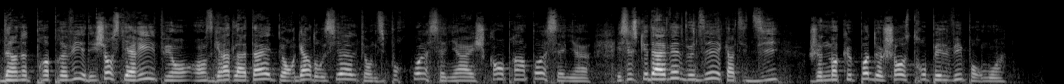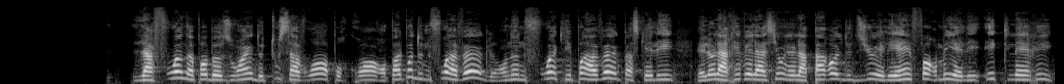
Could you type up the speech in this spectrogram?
dans notre propre vie, il y a des choses qui arrivent, puis on, se gratte la tête, puis on regarde au ciel, puis on dit Pourquoi, Seigneur? Je ne comprends pas, Seigneur. Et c'est ce que David veut dire quand il dit Je ne m'occupe pas de choses trop élevées pour moi. La foi n'a pas besoin de tout savoir pour croire. On ne parle pas d'une foi aveugle. On a une foi qui n'est pas aveugle parce qu'elle elle a la révélation, elle a la parole de Dieu, elle est informée, elle est éclairée.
